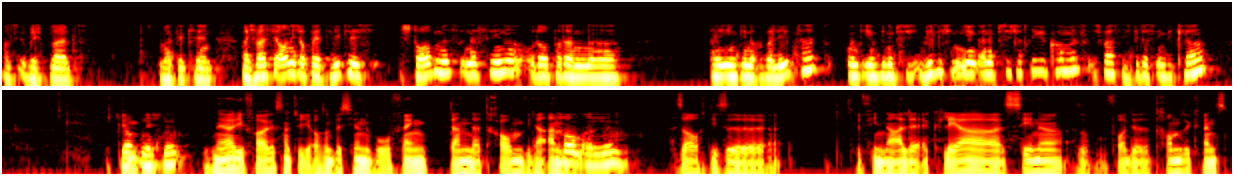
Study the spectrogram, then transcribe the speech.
was übrig bleibt. Michael Caine. Weil ich weiß ja auch nicht, ob er jetzt wirklich gestorben ist in der Szene oder ob er dann äh, irgendwie noch überlebt hat und irgendwie wirklich in irgendeine Psychiatrie gekommen ist. Ich weiß nicht, wird das irgendwie klar? Ich glaube bin, nicht, ne? naja, die Frage ist natürlich auch so ein bisschen, wo fängt dann der Traum wieder an? Traum an, ne? Also auch diese, diese finale Erklärszene, also vor der Traumsequenz,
